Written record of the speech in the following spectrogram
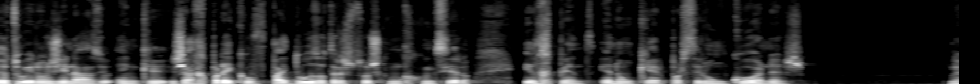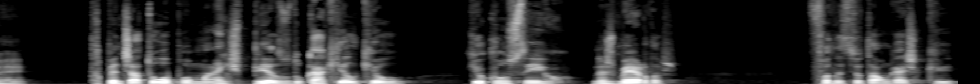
eu estou a ir a um ginásio em que já reparei que houve pai, duas ou três pessoas que me reconheceram e de repente eu não quero parecer um conas, não é? De repente já estou a pôr mais peso do que aquele que eu, que eu consigo nas merdas. Foda-se, eu estou um gajo que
